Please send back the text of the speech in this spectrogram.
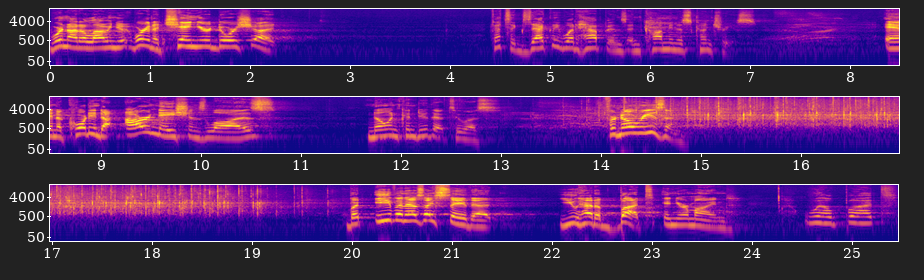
We're not allowing you, we're going to chain your door shut. That's exactly what happens in communist countries. And according to our nation's laws, no one can do that to us for no reason. But even as I say that, you had a but in your mind. Well, but.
